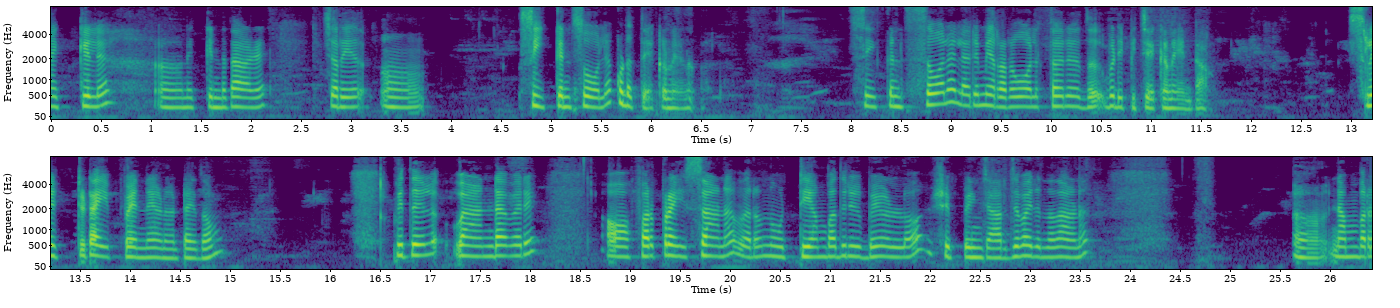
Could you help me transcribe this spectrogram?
നെക്കിൽ നെക്കിന്റെ താഴെ ചെറിയ സീക്വൻസ് പോലെ കൊടുത്തേക്കണേണ്. സീക്വൻസ് പോലെ അല്ല ഒരു മിറർ പോലത്തെ ഒരു ഇത് പിടിപ്പിച്ചേക്കണേ കേട്ടോ സ്ലിറ്റ് ടൈപ്പ് തന്നെയാണ് കേട്ടോ ഇതും. ഇതിൽ വേണ്ടവർ ഓഫർ പ്രൈസാണ് വെറും നൂറ്റി അമ്പത് രൂപയുള്ളൂ. ഷിപ്പിംഗ് ചാർജ് വരുന്നതാണ്. നമ്പർ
